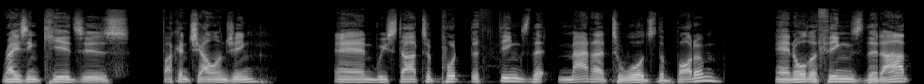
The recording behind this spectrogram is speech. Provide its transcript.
Raising kids is fucking challenging. And we start to put the things that matter towards the bottom and all the things that aren't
